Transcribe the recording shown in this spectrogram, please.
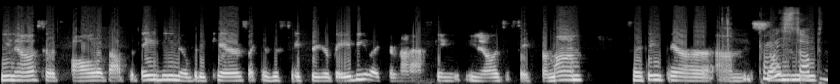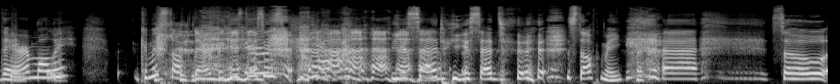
You know, so it's all about the baby. Nobody cares. Like, is this safe for your baby? Like, they're not asking. You know, is it safe for mom? So I think there are. Um, Can so we stop there, Molly? Can we stop there? Because this is yeah. you said you said stop me. Uh, so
